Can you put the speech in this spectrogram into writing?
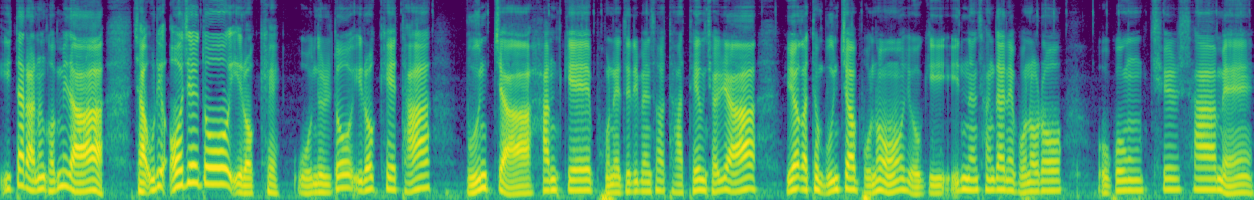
있다라는 겁니다. 자, 우리 어제도 이렇게 오늘도 이렇게 다 문자 함께 보내드리면서 다 대응 전략 이와 같은 문자 번호 여기 있는 상단의 번호로 5073에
